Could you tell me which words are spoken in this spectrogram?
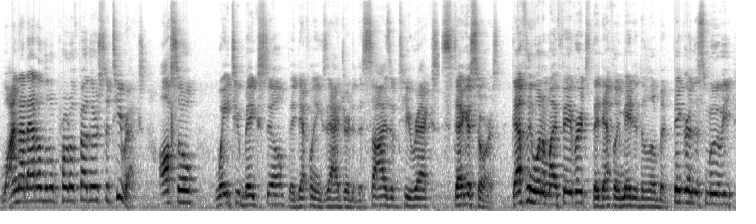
why not add a little proto-feathers to T-Rex? Also, way too big still. They definitely exaggerated the size of T-Rex. Stegosaurus, definitely one of my favorites. They definitely made it a little bit bigger in this movie,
